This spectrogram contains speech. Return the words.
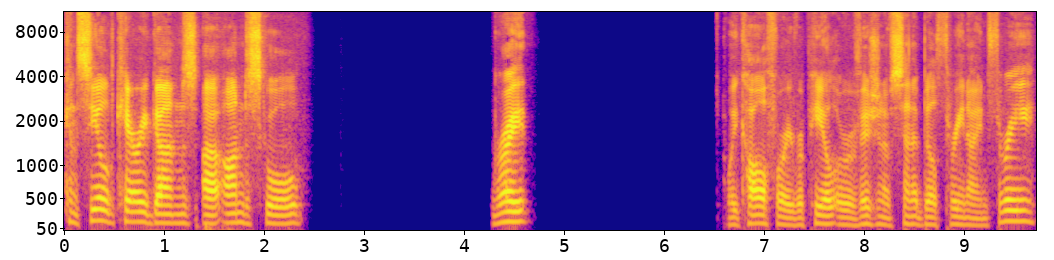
concealed carry guns uh, onto school. Right. We call for a repeal or revision of Senate Bill 393.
